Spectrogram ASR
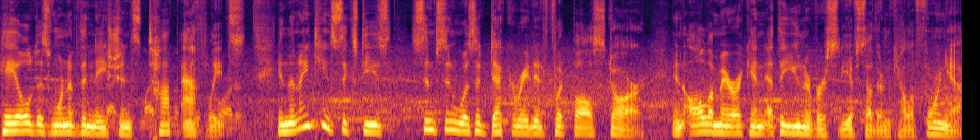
hailed as one of the nation's top athletes. In the 1960s, Simpson was a decorated football star, an All American at the University of Southern California.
